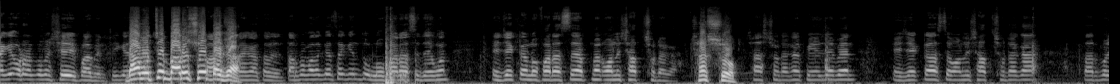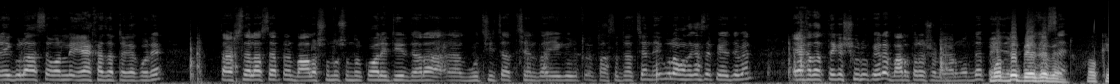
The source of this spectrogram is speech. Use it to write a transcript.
আগে অর্ডার করবেন সেই পাবেন ঠিক আছে? দাম হচ্ছে বারোশো টাকা। 1200 টাকা তারপর আমাদের কাছে কিন্তু লোফার আছে দেখুন। এই যে একটা লোফার আছে আপনার অনলি সাতশো টাকা। সাতশো। সাতশো টাকা পেয়ে যাবেন। এই যে একটা আছে অনলি সাতশো টাকা। তারপর এগুলো আছে অনলি এক হাজার টাকা করে। টার্সেল আছে আপনার ভালো সুন্দর সুন্দর কোয়ালিটির যারা গুচি চাচ্ছেন বা এগুলো টার্সেল চাচ্ছেন এগুলো আমাদের কাছে পেয়ে যাবেন। এক হাজার থেকে শুরু করে বারো তেরোশো টাকার মধ্যে মধ্যে পেয়ে যাবেন ওকে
